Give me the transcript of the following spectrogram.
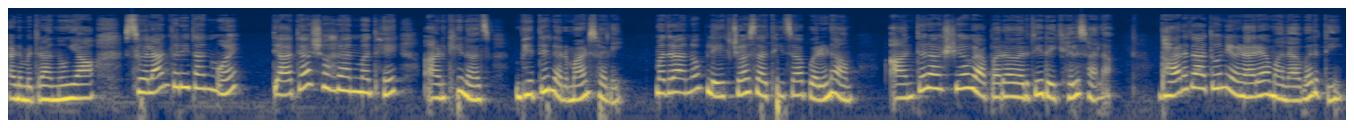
आणि मित्रांनो या स्थलांतरितांमुळे त्या त्या शहरांमध्ये आणखीनच भीती निर्माण झाली. मित्रांनो प्लेगच्या साथीचा परिणाम आंतरराष्ट्रीय व्यापारावरती देखील झाला. भारतातून येणाऱ्या मालावरती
